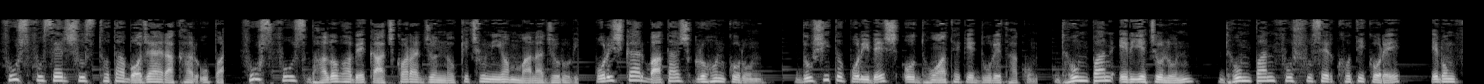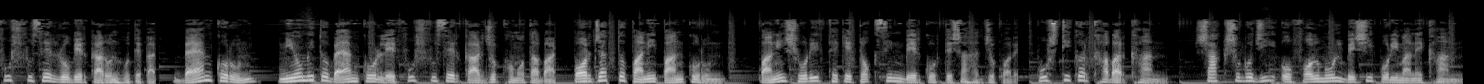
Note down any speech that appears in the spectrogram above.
ফুসফুসের সুস্থতা বজায় রাখার উপায়। ফুসফুস ভালোভাবে কাজ করার জন্য কিছু নিয়ম মানা জরুরি। পরিষ্কার বাতাস গ্রহণ করুন। দূষিত পরিবেশ ও ধোঁয়া থেকে দূরে থাকুন। ধূমপান এড়িয়ে চলুন। ধূমপান ফুসফুসের ক্ষতি করে এবং ফুসফুসের রোগের কারণ হতে পারে। ব্যায়াম করুন, নিয়মিত ব্যায়াম করলে ফুসফুসের কার্যক্ষমতা বাড়ে। পর্যাপ্ত পানি পান করুন, পানি শরীর থেকে টক্সিন বের করতে সাহায্য করে। পুষ্টিকর খাবার খান, শাকসবজি ও ফলমূল বেশি পরিমাণে খান,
